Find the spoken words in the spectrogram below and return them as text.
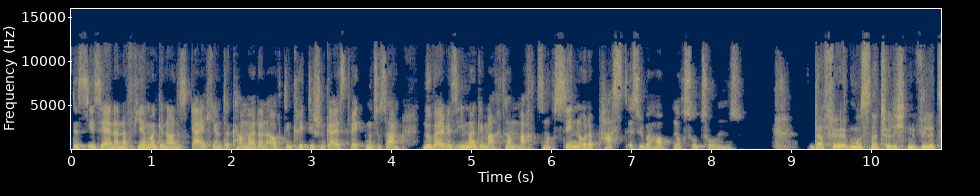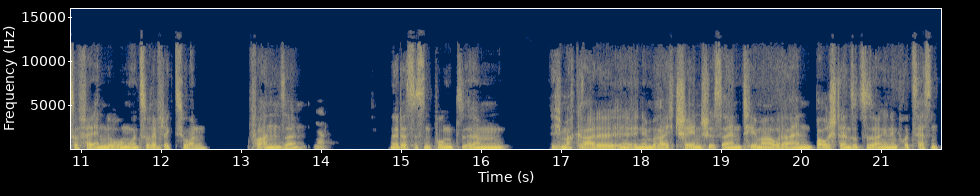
Das ist ja in einer Firma genau das Gleiche und da kann man dann auch den kritischen Geist wecken und zu sagen, nur weil wir es immer gemacht haben, macht es noch Sinn oder passt es überhaupt noch so zu uns? Dafür muss natürlich ein Wille zur Veränderung und zur Reflexion vorhanden sein. Ja. Ne, das ist ein Punkt, ähm, ich mache gerade in dem Bereich Change ist ein Thema oder ein Baustein sozusagen in den Prozessen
